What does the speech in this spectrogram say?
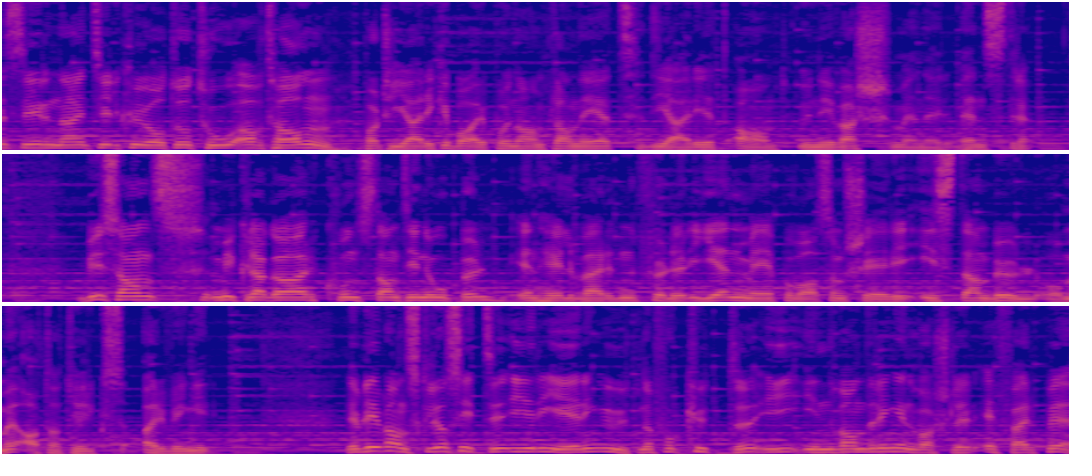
sier nei til Kyoto 2-avtalen. Partiet er ikke bare på en annen planet, de er i et annet univers, mener Venstre. Bysants, Myklagar, Konstantinopel. En hel verden følger igjen med på hva som skjer i Istanbul og med Atatürks arvinger. Det blir vanskelig å sitte i regjering uten å få kutte i innvandringen, varsler Frp.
